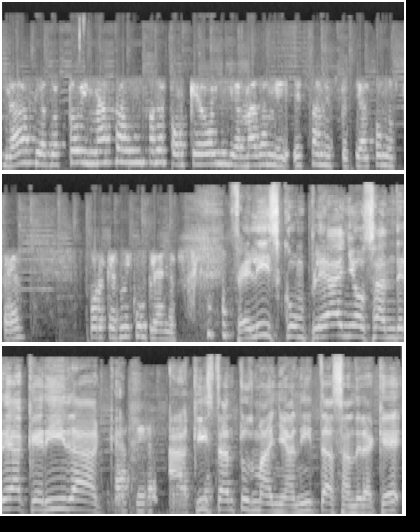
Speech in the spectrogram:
Gracias, doctor, y más aún, ¿sabe por qué hoy mi llamada me- es tan especial con usted? Porque es mi cumpleaños. Feliz cumpleaños, Andrea querida. Gracias, Aquí gracias. están tus mañanitas, Andrea. Qué,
